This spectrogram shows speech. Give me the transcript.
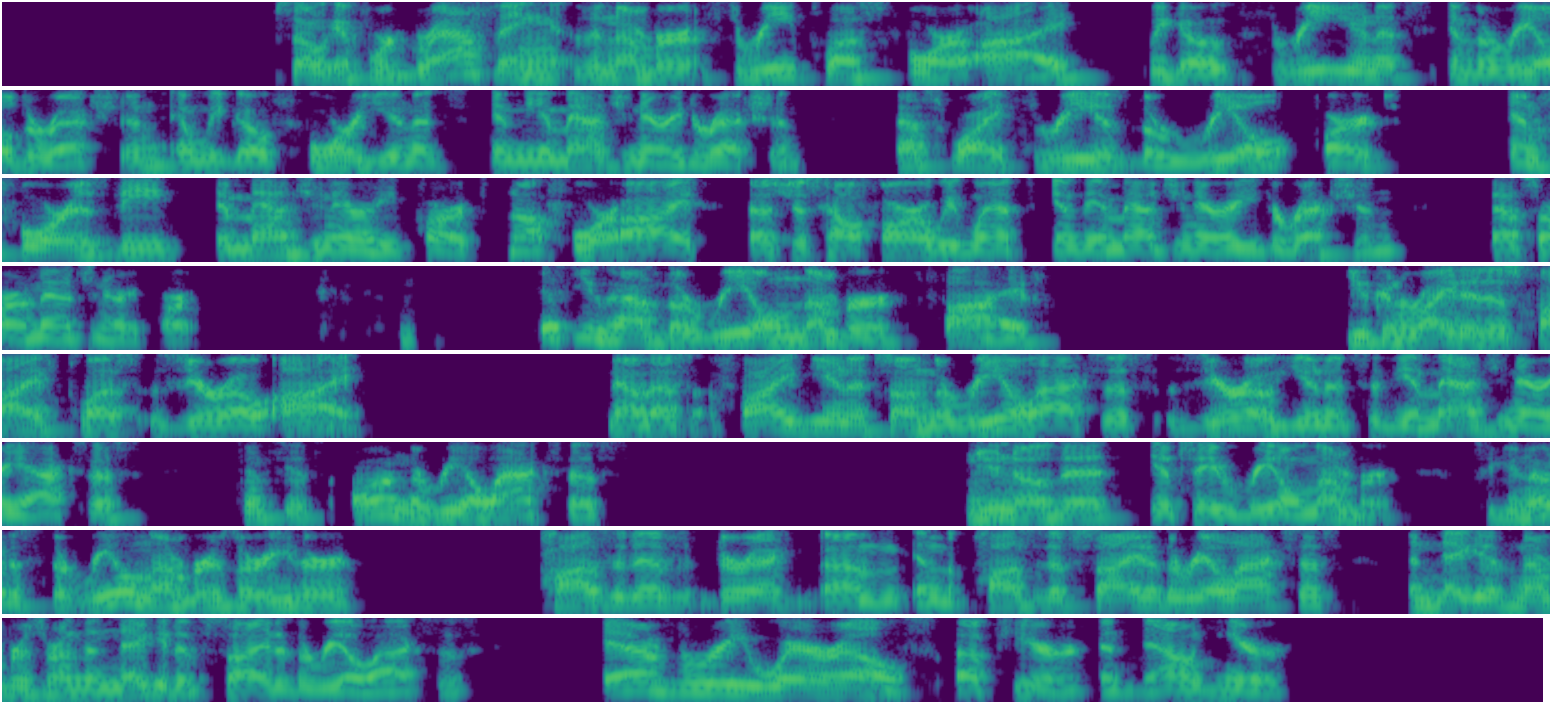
So if we're graphing the number 3 plus 4i, we go 3 units in the real direction and we go 4 units in the imaginary direction. That's why 3 is the real part and 4 is the imaginary part, not 4i. That's just how far we went in the imaginary direction. That's our imaginary part. If you have the real number 5, you can write it as 5 plus 0i. Now that's 5 units on the real axis, 0 units in the imaginary axis. Since it's on the real axis, you know that it's a real number. So you notice that real numbers are either positive direct um, in the positive side of the real axis and negative numbers are on the negative side of the real axis. Everywhere else up here and down here,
